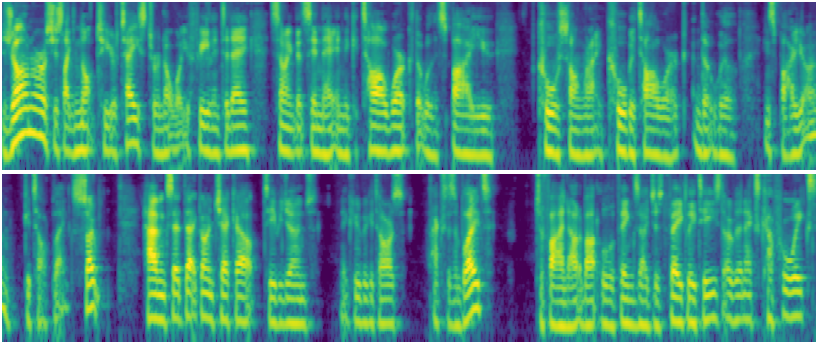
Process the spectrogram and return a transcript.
genre, or it's just like not to your taste or not what you're feeling today, something that's in there in the guitar work that will inspire you, cool songwriting, cool guitar work that will inspire your own guitar playing. So, having said that, go and check out TV Jones, Nik Huber Guitars, Axes and Blades to find out about all the things I just vaguely teased over the next couple of weeks.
